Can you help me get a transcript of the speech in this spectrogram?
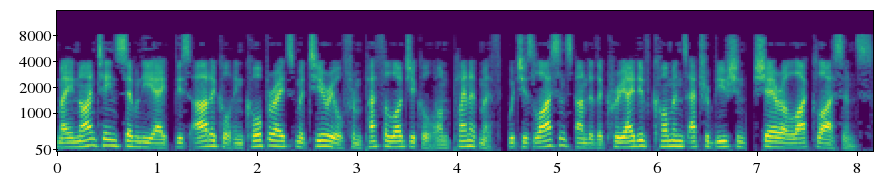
May 1978 This article incorporates material from Pathological on PlanetMath, which is licensed under the Creative Commons Attribution, Share Alike license.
